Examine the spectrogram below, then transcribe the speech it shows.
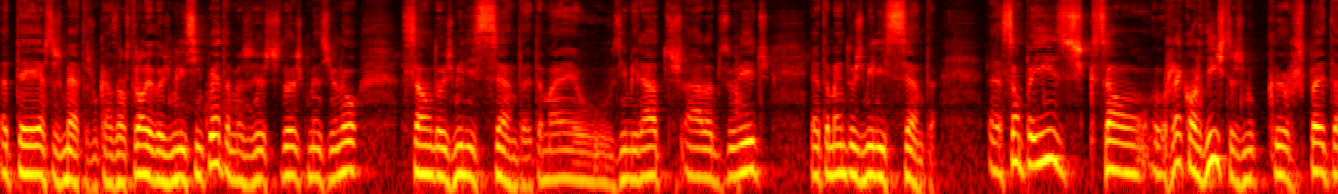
até estas metas. No caso da Austrália, 2050, mas estes dois que mencionou são 2060. E também os Emirados Árabes Unidos é também 2060. Eh, são países que são recordistas no que respeita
